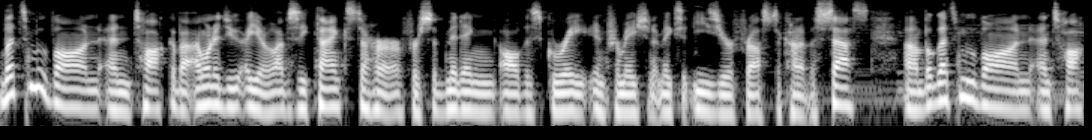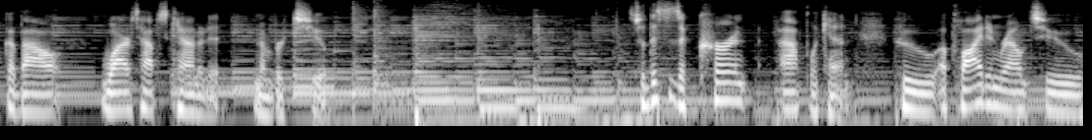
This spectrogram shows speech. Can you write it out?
let's move on and talk about. I want to do, you know, obviously, thanks to her for submitting all this great information. It makes it easier for us to kind of assess. Um, but let's move on and talk about Wiretaps candidate number two. So this is a current applicant who applied in round two.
